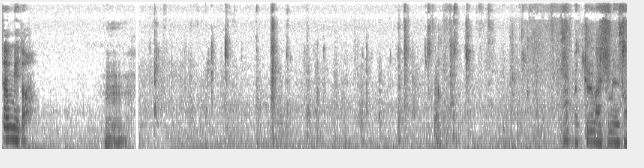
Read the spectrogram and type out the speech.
셉니다 Hm. 맥주를 마시면서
